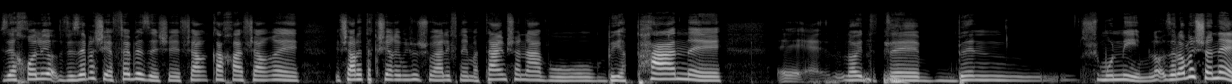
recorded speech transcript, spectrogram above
זה יכול להיות, וזה מה שיפה בזה, שאפשר ככה, אפשר, אה, אפשר לתקשר עם מישהו שהוא היה לפני 200 שנה, והוא ביפן, לא יודעת, אה, בן 80, לא, זה לא משנה.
